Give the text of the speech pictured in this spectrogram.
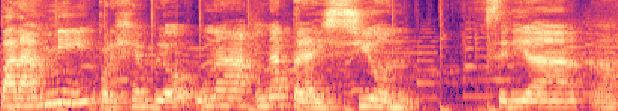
Para mí, por ejemplo, una, una traición sería ah,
